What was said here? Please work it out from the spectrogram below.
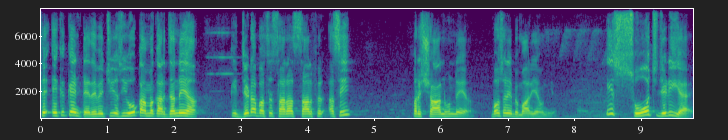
ਤੇ 1 ਘੰਟੇ ਦੇ ਵਿੱਚ ਹੀ ਅਸੀਂ ਉਹ ਕੰਮ ਕਰ ਜਾਂਦੇ ਆ ਕਿ ਜਿਹੜਾ ਬਸ ਸਾਰਾ ਸਾਲ ਫਿਰ ਅਸੀਂ ਪਰੇਸ਼ਾਨ ਹੁੰਨੇ ਆ ਬਹੁਤ ਸਾਰੀਆਂ ਬਿਮਾਰੀਆਂ ਹੁੰਦੀਆਂ। ਇਹ ਸੋਚ ਜਿਹੜੀ ਹੈ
